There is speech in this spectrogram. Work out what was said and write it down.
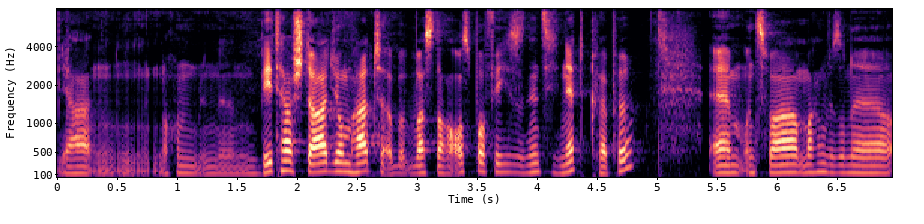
ja noch ein, ein Beta-Stadium hat, aber was noch ausbaufähig ist, nennt sich Netköppe. Ähm, und zwar machen wir so eine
